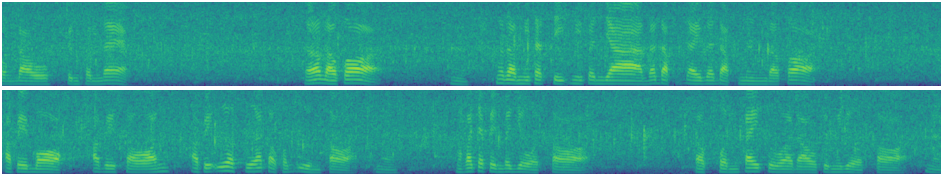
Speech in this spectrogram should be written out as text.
ของเราเป็นคนแรก แล้วเราก็เมื่อเรามีสติมีปัญญาระดับใดระดับหนึ่งเราก็เอาไปบอก เอาไปสอน เอาไปเอื้อเฟื้อต่อคนอื่นต่อนะมันก็จะเป็นประโยชน์ต่อ ต่อคนใกล้ตัวเราเป็นประโยชน์ต่อนะ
